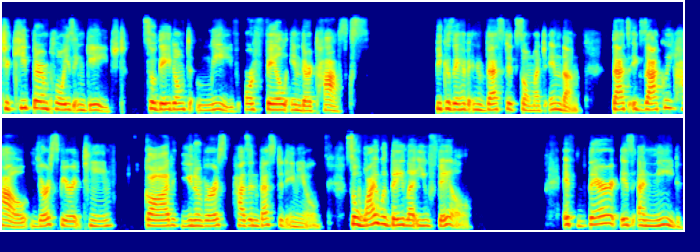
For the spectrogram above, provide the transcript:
to keep their employees engaged so they don't leave or fail in their tasks because they have invested so much in them. That's exactly how your spirit team, God, universe has invested in you. So why would they let you fail? If there is a need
